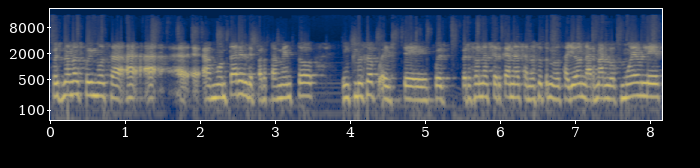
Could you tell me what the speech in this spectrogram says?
pues nada más fuimos a, montar el departamento. Incluso, este, pues personas cercanas a nosotros nos ayudaron a armar los muebles.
